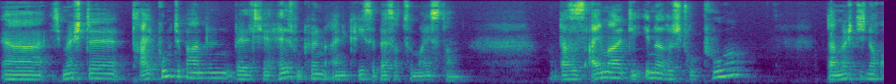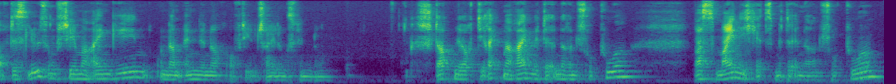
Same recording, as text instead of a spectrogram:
Äh, ich möchte drei Punkte behandeln, welche helfen können, eine Krise besser zu meistern. Das ist einmal die innere Struktur. Da möchte ich noch auf das Lösungsschema eingehen und am Ende noch auf die Entscheidungsfindung. Starten wir auch direkt mal rein mit der inneren Struktur. Was meine ich jetzt mit der inneren Struktur?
